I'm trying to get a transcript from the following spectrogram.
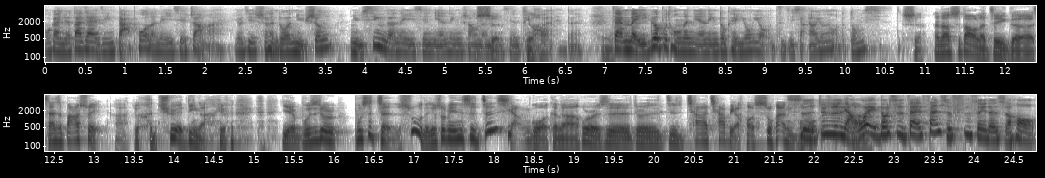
我感觉大家已经打破了那一些障碍，尤其是很多女生、女性的那一些年龄上的那些障碍。对，在每一个不同的年龄都可以拥有自己想要拥有的东西。是，那当时到了这个三十八岁啊，就很确定啊，也 也不是就是不是整数的，就说明是真想过，可能或者是就是就是掐掐表算过。是，就是两位都是在三十四岁的时候，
